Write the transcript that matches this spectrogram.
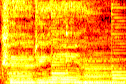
그리운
